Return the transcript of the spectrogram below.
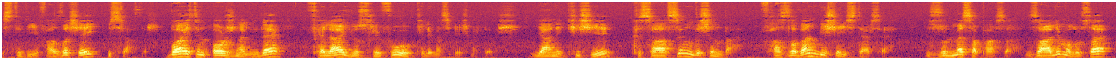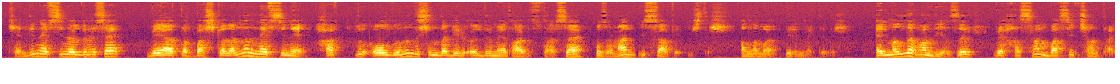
istediği fazla şey israftır. Bu ayetin orijinalinde fela yusrifu kelimesi geçmektedir. Yani kişi kısasın dışında fazladan bir şey isterse, zulme saparsa, zalim olursa, kendi nefsini öldürürse veyahut da başkalarının nefsini haklı olduğunun dışında bir öldürmeye tabi tutarsa o zaman israf etmiştir. Anlamı verilmektedir. Elmalı Hamdi Yazır ve Hasan Basri Çantay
